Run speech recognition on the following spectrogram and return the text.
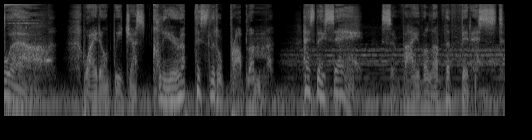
Well, why don't we just clear up this little problem? As they say, survival of the fittest.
